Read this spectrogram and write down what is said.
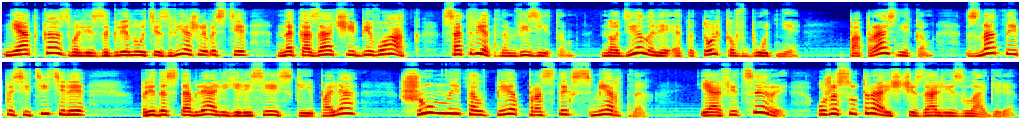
не отказывались заглянуть из вежливости на казачий бивуак с ответным визитом, но делали это только в будни. По праздникам знатные посетители предоставляли Елисейские поля шумной толпе простых смертных, и офицеры уже с утра исчезали из лагеря.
